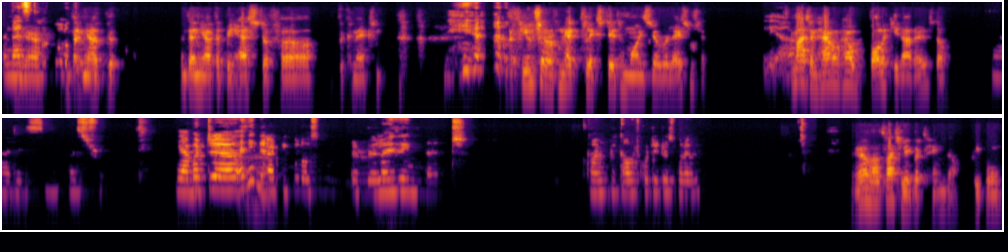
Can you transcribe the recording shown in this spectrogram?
And that's yeah. the goal And of then you have the and then you have the behest of uh, the connection. yeah, The future of Netflix determines your relationship. yeah, Imagine how how bollocky that is, though. that is that's true. Yeah, but uh, I think there Uh, are people also realizing that can't be couch potatoes forever. yeah, that's actually a good thing, though. People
